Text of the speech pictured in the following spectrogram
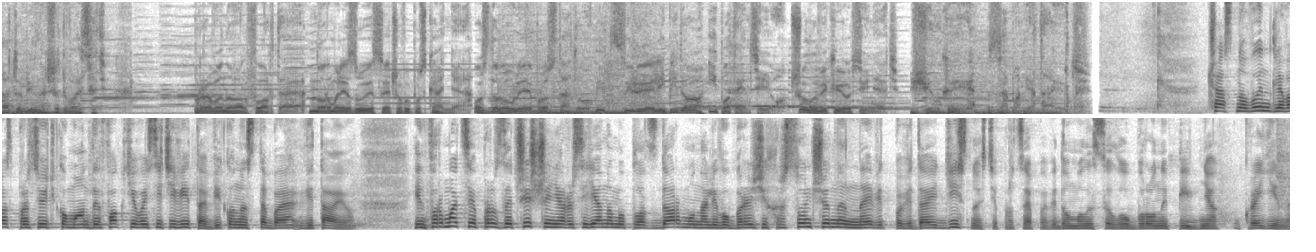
а тобі наче 20. Правонор Форте нормалізує сечовипускання, оздоровлює простату, підсилює лібідо і потенцію. Чоловіки оцінять, жінки запам'ятають. Час новин для вас працюють команди фактів СІТІВІ та Вікон СТБ. Вітаю. Інформація про зачищення росіянами плацдарму на лівобережжі Херсонщини не відповідає дійсності. Про це повідомили Сили оборони Півдня України.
